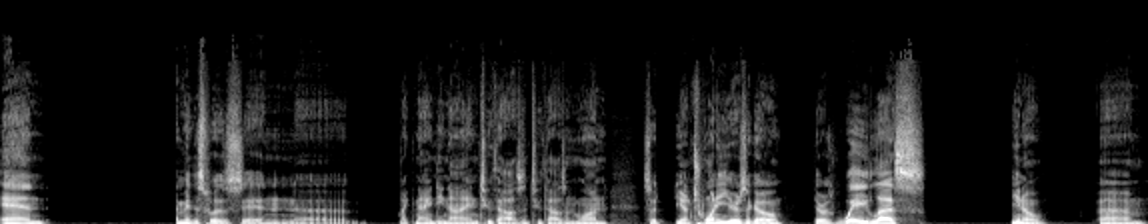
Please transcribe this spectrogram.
and I mean, this was in uh, like 99, 2000, 2001. So, you know, 20 years ago, there was way less, you know, um,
